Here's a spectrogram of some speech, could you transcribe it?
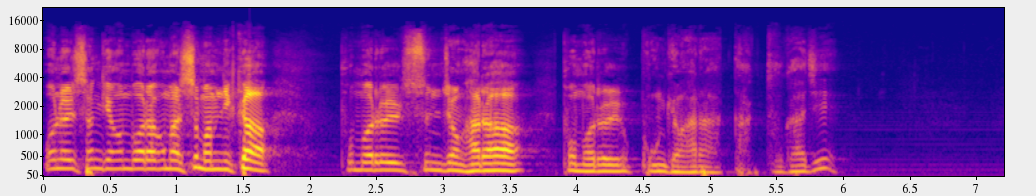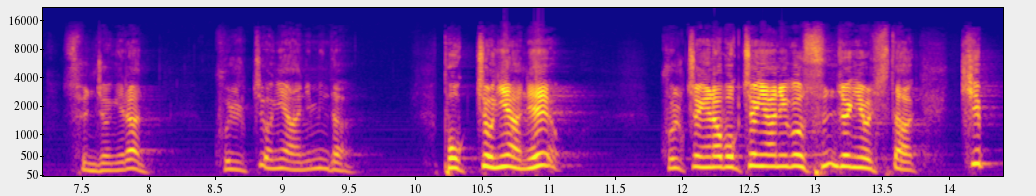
오늘 성경은 뭐라고 말씀합니까? 부모를 순종하라, 부모를 공경하라. 딱 두 가지. 순종이란 굴종이 아닙니다. 복종이 아니에요. 굴종이나 복종이 아니고 순종이 옳시다. 깊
